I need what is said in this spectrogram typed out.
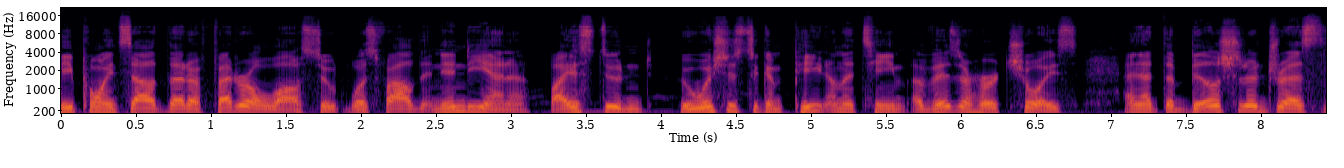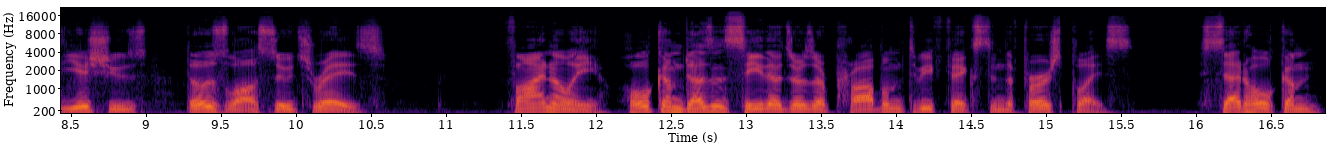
He points out that a federal lawsuit was filed in Indiana by a student who wishes to compete on the team of his or her choice and that the bill should address the issues those lawsuits raise. Finally, Holcomb doesn't see that there's a problem to be fixed in the first place. Said Holcomb,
